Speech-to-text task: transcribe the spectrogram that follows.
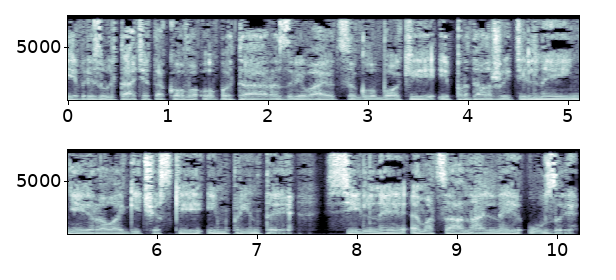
и в результате такого опыта развиваются глубокие и продолжительные нейрологические импринты, сильные эмоциональные узы,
